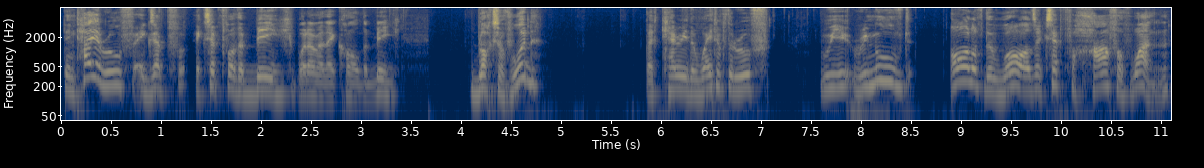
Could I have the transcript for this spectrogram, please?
the entire roof except for, except for the big whatever they call the big blocks of wood that carry the weight of the roof. We removed all of the walls except for half of one,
